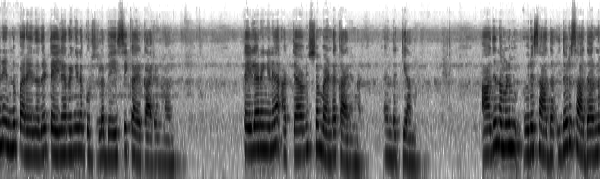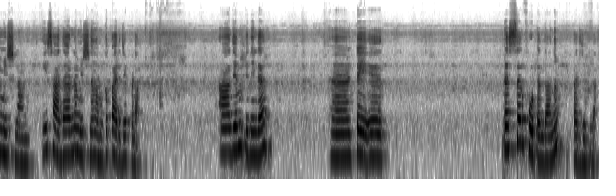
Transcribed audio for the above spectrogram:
ഞാൻ ഇന്ന് പറയുന്നത് ടൈലറിങ്ങിനെ കുറിച്ചുള്ള ബേസിക് ആയ കാര്യങ്ങളാണ്. ടൈലറിങ്ങിന് അത്യാവശ്യം വേണ്ട കാര്യങ്ങൾ എന്തൊക്കെയാണ്? ആദ്യം നമ്മൾ ഒരു സാധാ ഇതൊരു സാധാരണ മെഷീനാണ് ഈ സാധാരണ മെഷീനെ നമുക്ക് പരിചയപ്പെടാം. ആദ്യം ഇതിന്റെ പ്രഷർ ഫൂട്ട് എന്താണെന്ന് പരിചയപ്പെടാം.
